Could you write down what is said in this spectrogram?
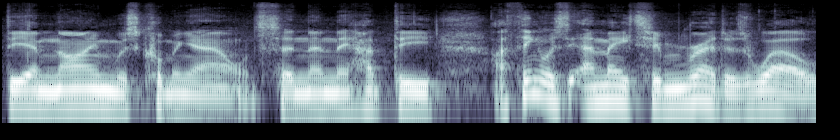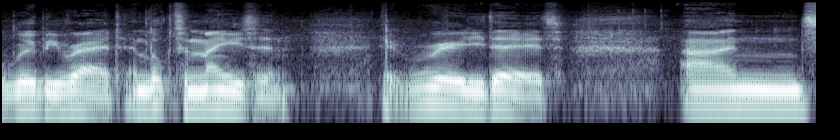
the M9 was coming out, and then they had the I think it was the M8 in red as well, ruby red, and looked amazing. It really did. And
